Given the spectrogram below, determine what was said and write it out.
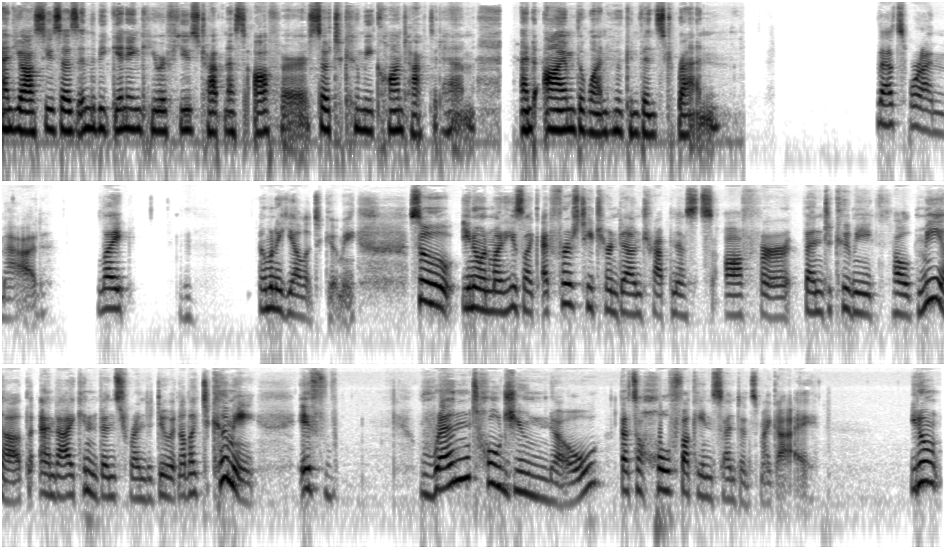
And Yasu says, In the beginning, he refused Trapnest's offer, so Takumi contacted him, and I'm the one who convinced Ren. That's where I'm mad. Like, I'm gonna yell at Takumi. So, you know, in mine, he's like, at first he turned down Trapnest's offer, then Takumi called me up, and I convinced Ren to do it. And I'm like, Takumi, if Ren told you no, that's a whole fucking sentence, my guy. You don't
